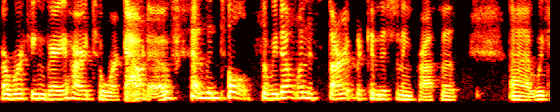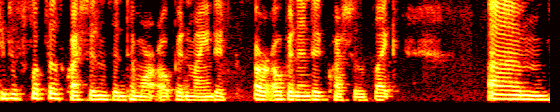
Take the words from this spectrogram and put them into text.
are working very hard to work out of as adults. So we don't want to start the conditioning process. Uh, we can just flip those questions into more open-minded or open-ended questions like um,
